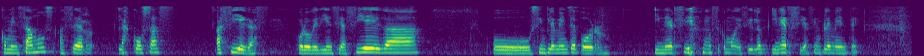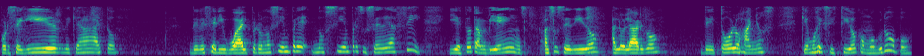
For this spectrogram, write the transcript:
comenzamos a hacer las cosas a ciegas, por obediencia ciega o simplemente por inercia, no sé cómo decirlo, inercia simplemente, por seguir de que, ah, esto debe ser igual, pero no siempre, no siempre sucede así. Y esto también ha sucedido a lo largo de todos los años que hemos existido como grupo.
